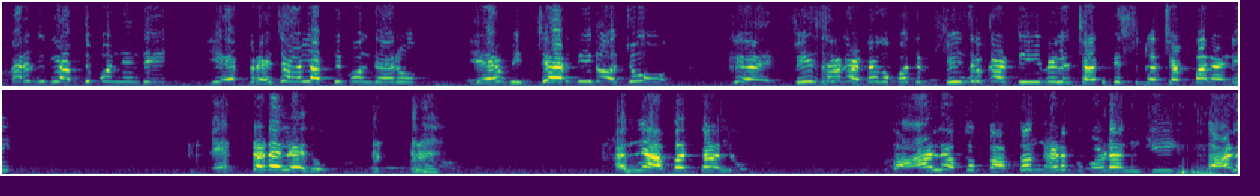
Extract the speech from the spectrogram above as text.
ఎవరికి లబ్ధి పొందింది ఏ ప్రజలు లబ్ధి పొందారు. ఏ విద్యార్థి రోజు ఫీజులు కట్టకపోతే ఫీజులు కట్టి వీళ్ళు చదివిస్తున్నారు చెప్పానండి ఎక్కడ లేదు. అన్ని అబద్ధాలు. వాళ్ళ ఒక పబ్బం గడుపుకోవడానికి వాళ్ళ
